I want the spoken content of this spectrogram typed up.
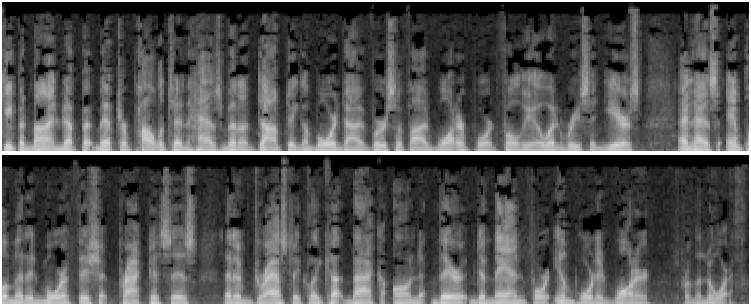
Keep in mind, Metropolitan has been adopting a more diversified water portfolio in recent years and has implemented more efficient practices that have drastically cut back on their demand for imported water from the north.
